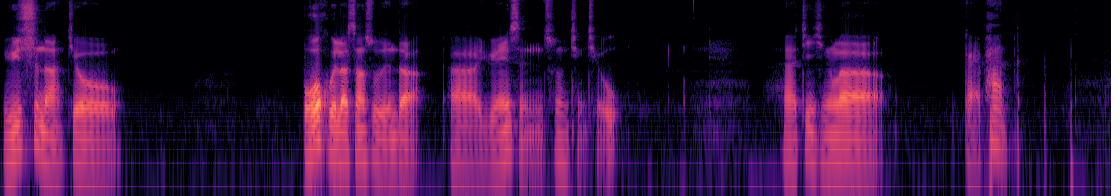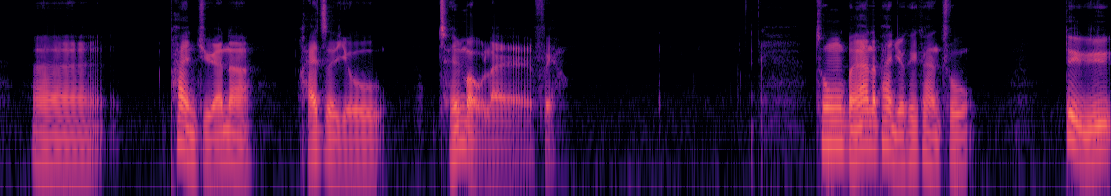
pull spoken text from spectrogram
于是呢，就驳回了上诉人的呃原审诉讼请求，呃，进行了改判，呃，判决呢，孩子由陈某来抚养。从本案的判决可以看出，对于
